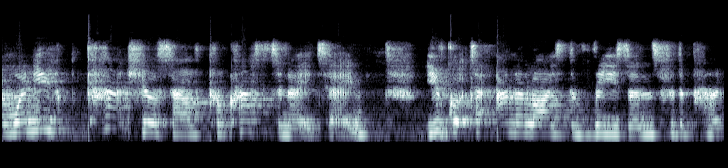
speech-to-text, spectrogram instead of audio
and when you catch yourself procrastinating, you've got to analyze the reasons for the pro-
